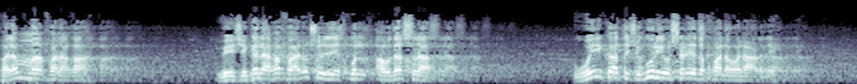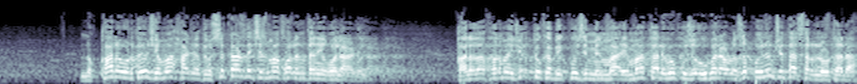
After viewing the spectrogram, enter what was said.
فلما فرغا وی چې کله هغه فارغ شو د خپل او دسنا وی کاته چې ګوري وسړی د خپل ولاړ دی نو قال ورته چې ما حاجت وس کار دې چې ما خلک تنه غلاړې قال دا فرمای چې تو کبه کوز من ماء ما طالب کوز اوبر او زه پوینم چې تاسو سره لوټه ده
